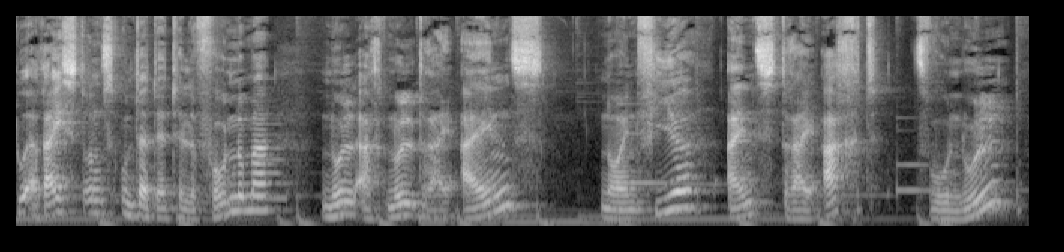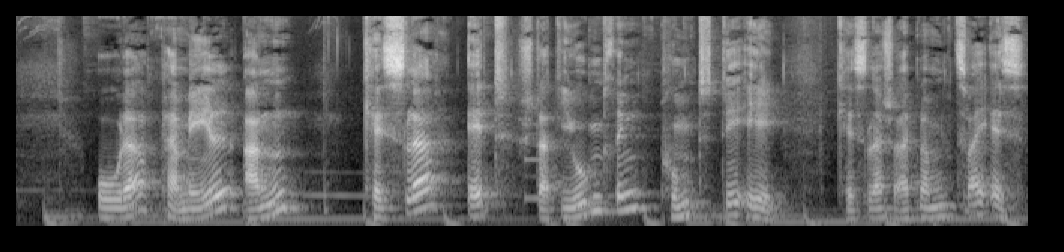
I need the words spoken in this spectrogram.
Du erreichst uns unter der Telefonnummer 08031 94 138 20 oder per Mail an kessler.stadtjugendring.de. Kessler schreibt man mit zwei S.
